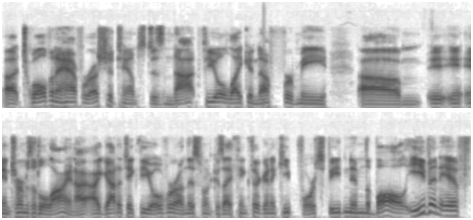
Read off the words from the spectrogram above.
uh, 12 and a half rush attempts does not feel like enough for me um, in, in, terms of the line. I, I got to take the over on this one because I think they're going to keep force feeding him the ball, even if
